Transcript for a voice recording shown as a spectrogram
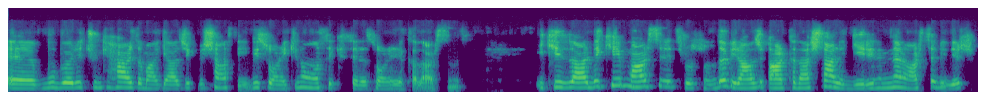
E, bu böyle çünkü her zaman gelecek bir şans değil. Bir sonrakini 18 sene sonra yakalarsınız. İkizlerdeki Mars retrosunda birazcık arkadaşlarla gerilimler artabilir.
